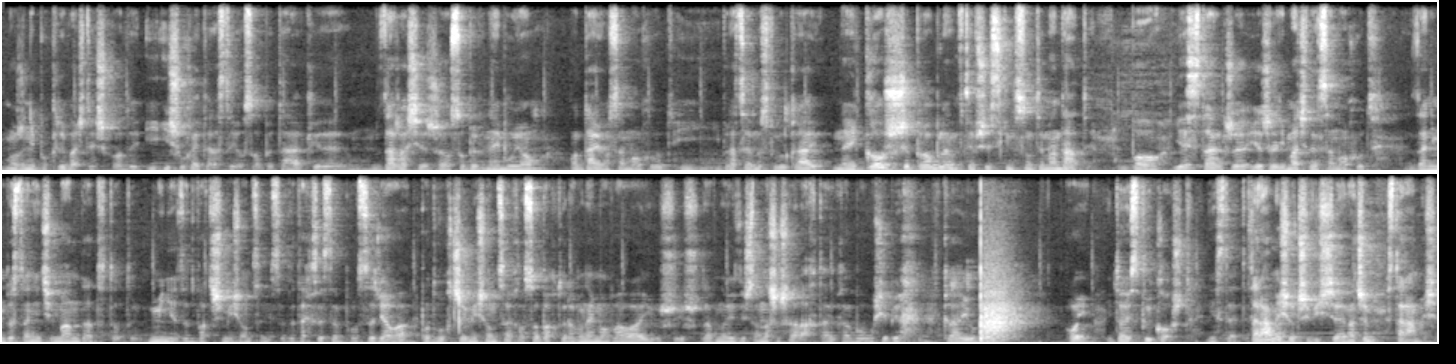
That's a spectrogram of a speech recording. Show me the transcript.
może nie pokrywać tej szkody i, i szukaj teraz tej osoby, tak? Yy, Zdarza się, że osoby wynajmują, oddają samochód i, i wracają do swojego kraju. Najgorszy problem w tym wszystkim są te mandaty, bo jest tak, że jeżeli macie ten samochód, zanim dostaniecie mandat, to, to minie ze 2-3 miesiące, niestety tak system w Polsce działa. Po 2-3 miesiącach osoba, która wynajmowała już, już dawno jest gdzieś tam na szeszarach, tak? Albo u siebie w kraju. Oj, i to jest twój koszt, niestety. Staramy się oczywiście, na czym staramy się.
